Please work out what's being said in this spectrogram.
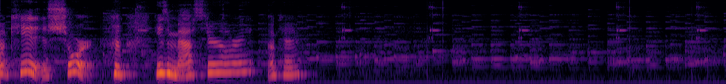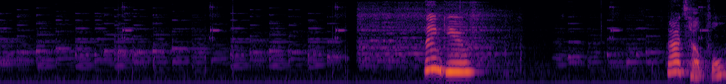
Not kid, is short. He's a master, alright? Okay. Thank you. That's helpful.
